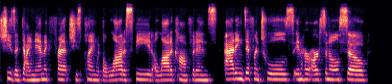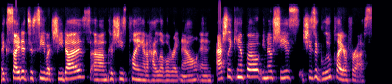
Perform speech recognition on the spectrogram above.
She's a dynamic threat. She's playing with a lot of speed, a lot of confidence, adding different tools in her arsenal. So excited to see what she does because um, she's playing at a high level right now. And Ashley Campo, you know, she's she's a glue player for us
